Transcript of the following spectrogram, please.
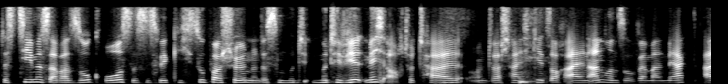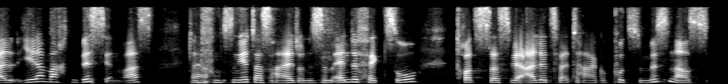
das Team ist aber so groß, das ist wirklich super schön und das motiviert mich auch total und wahrscheinlich geht es auch allen anderen so, wenn man merkt, all, jeder macht ein bisschen was, dann ja. funktioniert das halt und ist im Endeffekt so, trotz dass wir alle zwei Tage putzen müssen aus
